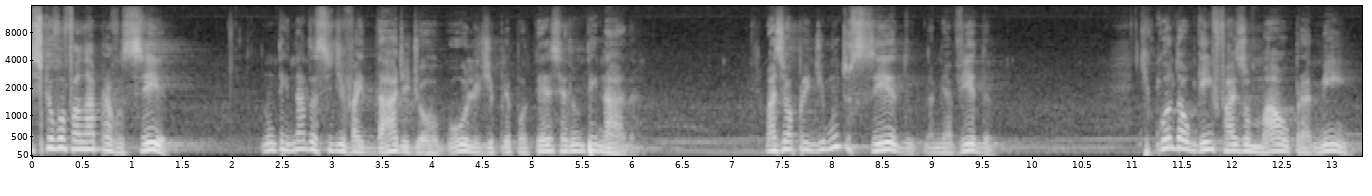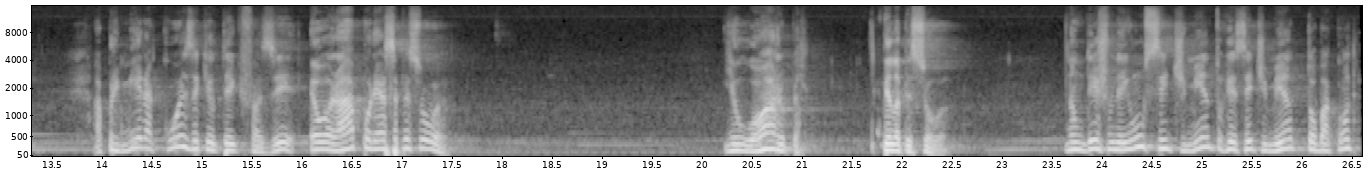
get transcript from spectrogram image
Isso que eu vou falar para você, não tem nada assim de vaidade, de orgulho, de prepotência, não tem nada. Mas eu aprendi muito cedo na minha vida que quando alguém faz o mal para mim, a primeira coisa que eu tenho que fazer é orar por essa pessoa. E eu oro pela pessoa. Não deixo nenhum sentimento, ressentimento tomar conta.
